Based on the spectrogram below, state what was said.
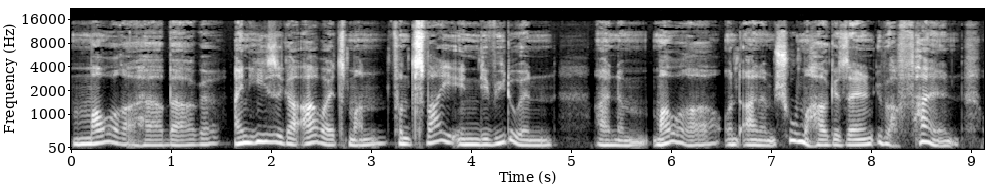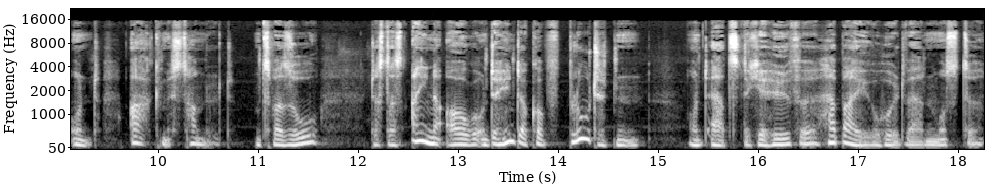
Maurerherberge ein hiesiger Arbeitsmann von zwei Individuen, einem Maurer und einem Schuhmachergesellen, überfallen und arg misshandelt. Und zwar so, dass das eine Auge und der Hinterkopf bluteten und ärztliche Hilfe herbeigeholt werden musste.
